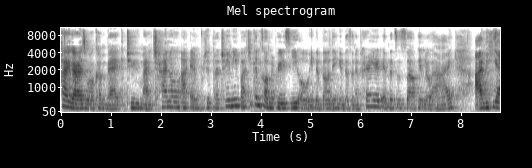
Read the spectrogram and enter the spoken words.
Hi guys, welcome back to my channel. I am Bridget Rachuene, but you can call me Pretty CEO in the building and there's an period and this is up. Hello, hi. I'm here,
